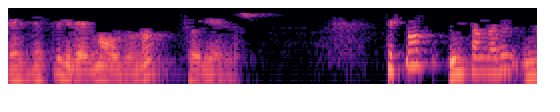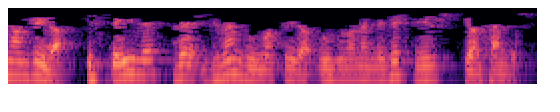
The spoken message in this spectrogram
lezzetli bir elma olduğunu söyleyebilir. Hipnoz, insanların inancıyla, isteğiyle ve güven duymasıyla uygulanabilecek bir yöntemdir.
